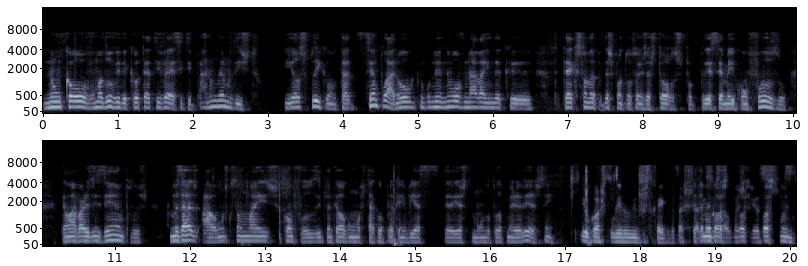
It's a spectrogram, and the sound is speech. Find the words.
nunca houve uma dúvida que eu até tivesse tipo, ah, não me lembro disto. E eles explicam, está sempre lá, não, não, não houve nada ainda que. Até a questão da, das pontuações das torres podia ser meio confuso, tem lá vários exemplos, mas há, há alguns que são mais confusos e, portanto, é algum obstáculo para quem viesse ter este mundo pela primeira vez, sim. Eu gosto de ler livros de regras, acho que já também gosto, gosto, vezes. gosto muito,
